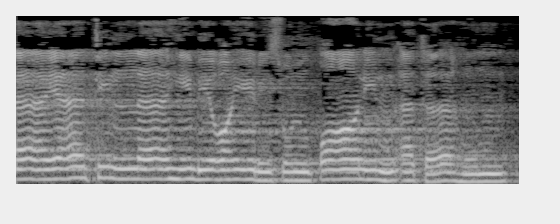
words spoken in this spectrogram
آيات الله بغير سلطان أتاهم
